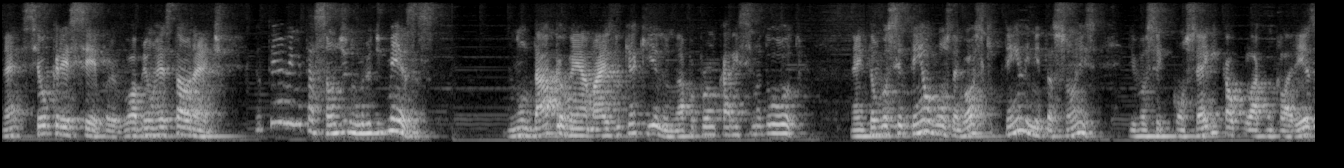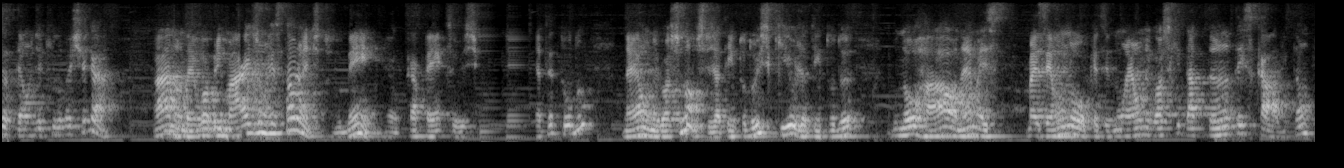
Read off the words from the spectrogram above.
Né? Se eu crescer, por exemplo, vou abrir um restaurante, eu tenho limitação de número de mesas. Não dá para eu ganhar mais do que aquilo, não dá para pôr um cara em cima do outro. Né? Então você tem alguns negócios que têm limitações e você consegue calcular com clareza até onde aquilo vai chegar. Ah, não, daí eu vou abrir mais um restaurante, tudo bem? É o CAPEX, o investimento é tudo, né? Um negócio novo, você já tem todo o skill, já tem todo o know-how, né? Mas, mas é um novo, quer dizer, não é um negócio que dá tanta escala. Então,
